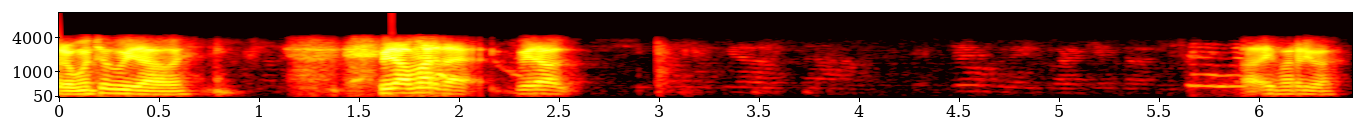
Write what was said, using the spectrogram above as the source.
Pero mucho cuidado, eh. Cuidado, Marta, cuidado. Ahí para arriba.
